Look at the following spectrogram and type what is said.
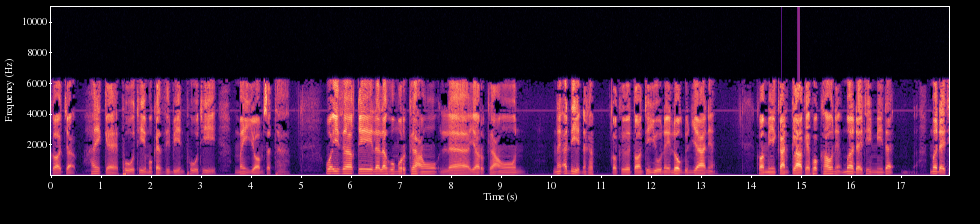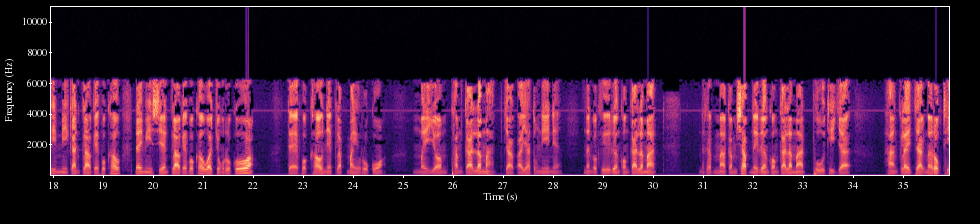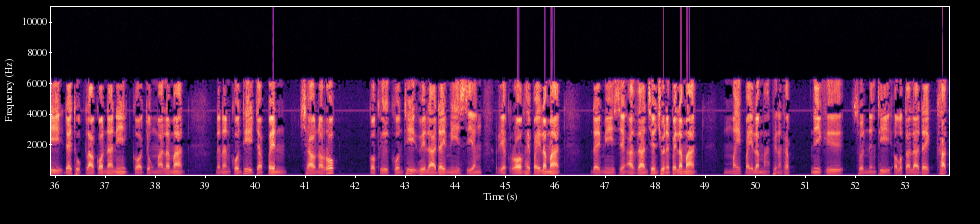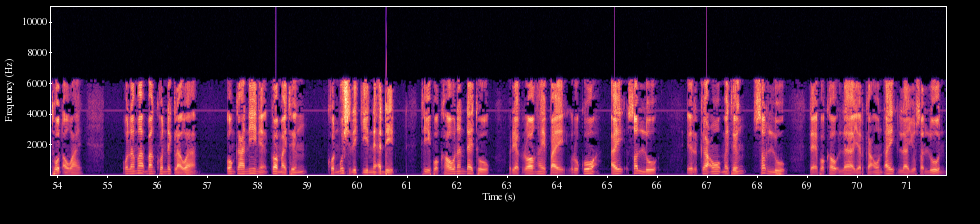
ก็จะให้แก่ผู้ที่มุกัซิบีนผู้ที่ไม่ยอมศรัทธาว่าอิซากีลละหุมุรกะอูลายรกะอูนในอดีตนะครับ ก็คือตอนที่อยู่ในโลกดุนยาเนี่ย ก็มีการกล่าวแก่พวกเขาเนี่ย เมื่อใดที่มีได้ เมื่อใดที่มีการกล่าวแก่พวกเขา ได้มีเสียงกล่าวแก่พวกเขาว่าจงรุกวแต่พวกเขาเนี่ยกลับไม่รุกวไม่ยอมทำการละหมาดจากอายะตรงนี้เนี่ย นั่นก็คือเรื่องของการละหมาดนะครับ มากำชับในเรื่องของการละหมาดผู้ที่จะห่างไกลจากนรกที่ได้ถูกกล่าวก่อนหน้านี้ก็จงมาละหมาด ดังนั้นคนที่จะเป็น ชาวนรก ก็คือคนที่เวลาได้มีเสียงเรียกร้องให้ไปละหมาด ได้มีเสียงอาจารย์เชิญชวนให้ไปละหมาด ไม่ไปละหมาดเพียงนะครับ นี่คือส่วนหนึ่งที่อัลลอฮฺตาลาได้คาดโทษเอาไว้อุลามะบางคนได้กล่าวว่า องค์การนี้เนี่ยก็หมายถึงคนมุชริกีนในอดีต ที่พวกเขานั้นได้ถูกเรียกร้องให้ไปรุกูไอซัลลูอิรกาอูหมายถึงซัลลู แต่พวกเขาละยัรกาอูนไอละยุซัลลูน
